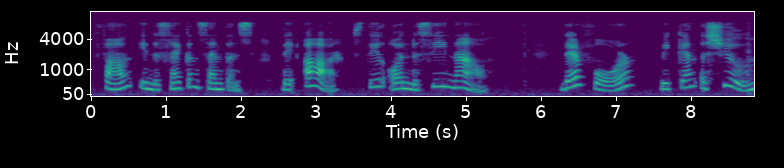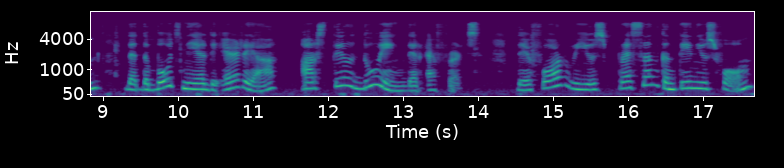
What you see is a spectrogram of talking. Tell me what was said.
found in the second sentence. They are still on the sea now. Therefore, we can assume that the boats near the area are still doing their efforts. Therefore, we use present continuous form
